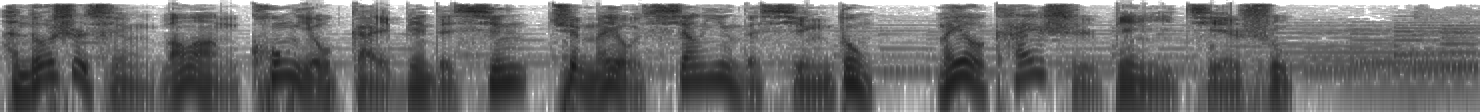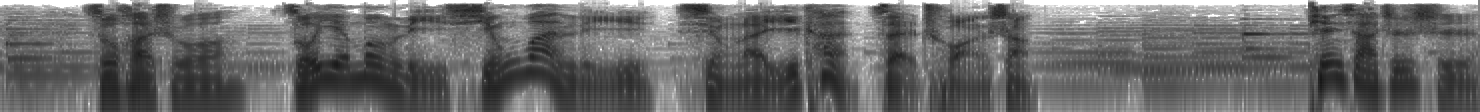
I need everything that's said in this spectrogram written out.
很多事情往往空有改变的心，却没有相应的行动，没有开始便已结束。俗话说。昨夜梦里行万里，醒来一看在床上。天下之事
